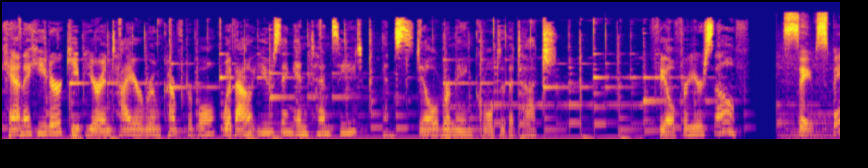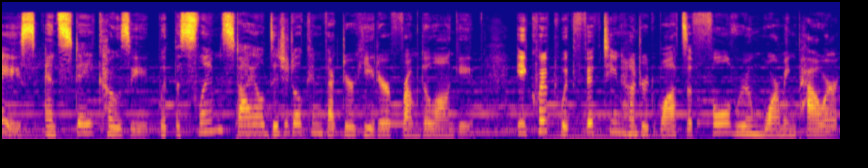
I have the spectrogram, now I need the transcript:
can a heater keep your entire room comfortable without using intense heat and still remain cool to the touch? Feel for yourself. Save space and stay cozy with the Slim Style Digital Convector Heater from DeLonghi. Equipped with 1500 watts of full room warming power,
